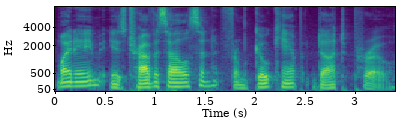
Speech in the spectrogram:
My name is Travis Allison from GoCamp.pro.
